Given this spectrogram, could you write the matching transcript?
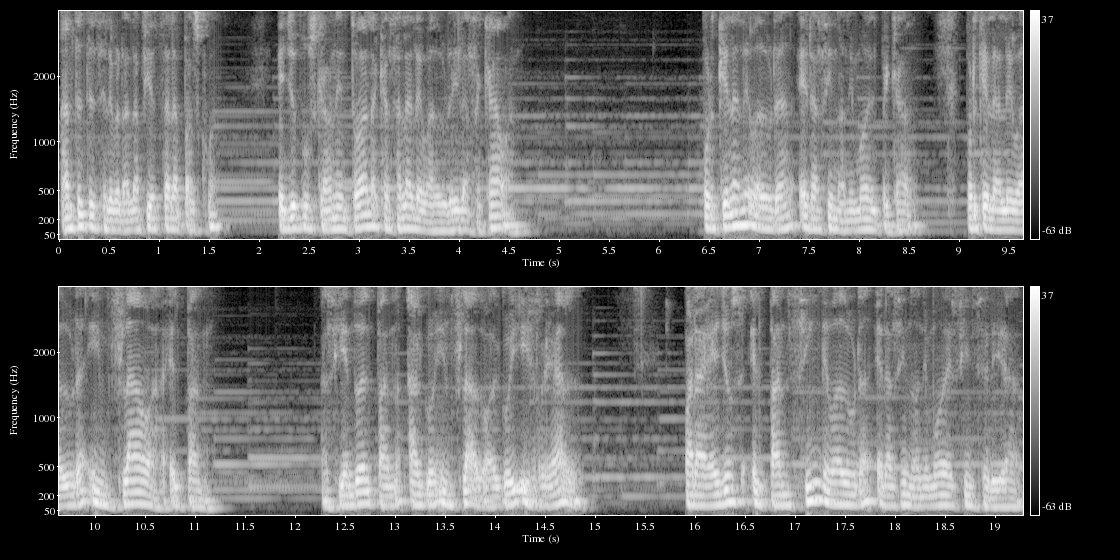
antes de celebrar la fiesta de la Pascua, ellos buscaban en toda la casa la levadura y la sacaban. ¿Por qué la levadura era sinónimo del pecado? Porque la levadura inflaba el pan, haciendo del pan algo inflado, algo irreal. Para ellos el pan sin levadura era sinónimo de sinceridad,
